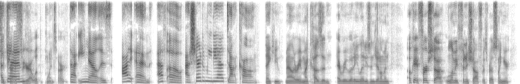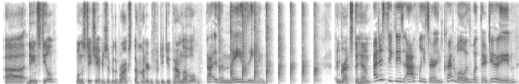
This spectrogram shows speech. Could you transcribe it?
to try to Again. figure out what the points are. that email is info at sheridanmedia.com. Thank you, Mallory, my cousin, everybody, ladies and gentlemen. Okay, first off, let me finish off with wrestling here. Uh, Dane Steele won the state championship for the Broncs at the 152 pound level. That is amazing. Congrats to him. I just think these athletes are incredible with what they're doing.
